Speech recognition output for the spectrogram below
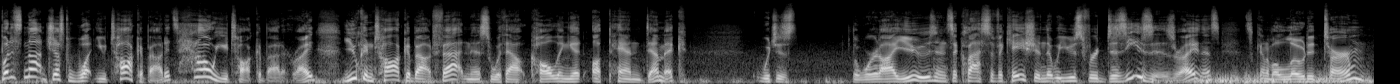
But it's not just what you talk about, it's how you talk about it, right? You can talk about fatness without calling it a pandemic, which is the word I use, and it's a classification that we use for diseases, right? That's it's kind of a loaded term,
